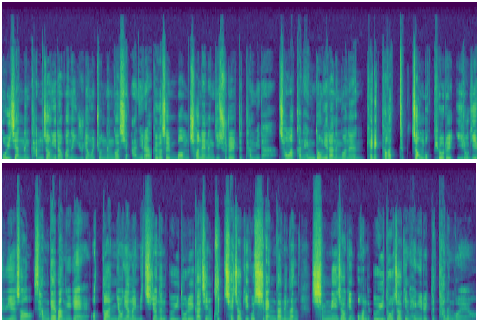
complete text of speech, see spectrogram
보이지 않는 감정이라고 하는 유령을 쫓는 것이 아니라 그것을 멈춰내는 기술을 뜻합니다. 정확한 행동이라는 거는 캐릭터가 특정 목표를 이루기 위해서 상대방에게 어떠한 영향을 미치려는 의도를 가진 구체적이고 실행 가능한 심리적인 혹은 의도적인 행위를 뜻하는 거예요.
